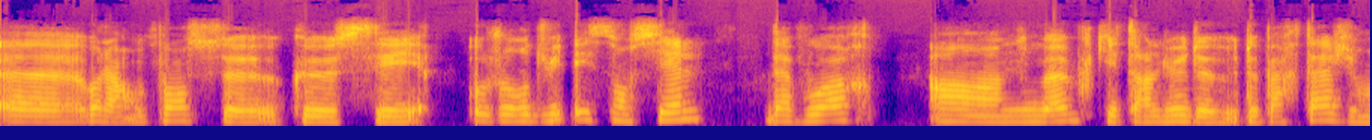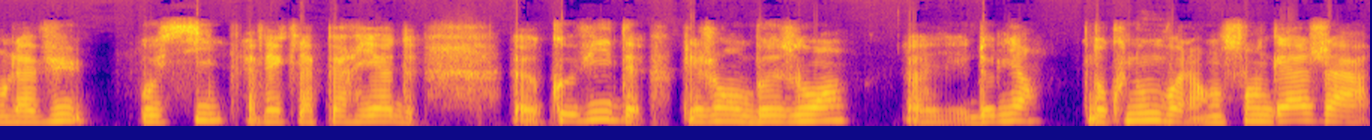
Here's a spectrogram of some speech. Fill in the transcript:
euh, voilà, on pense euh, que c'est aujourd'hui essentiel d'avoir un immeuble qui est un lieu de, de partage et on l'a vu aussi avec la période Covid, les gens ont besoin de liens. Donc nous, voilà, on s'engage à,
